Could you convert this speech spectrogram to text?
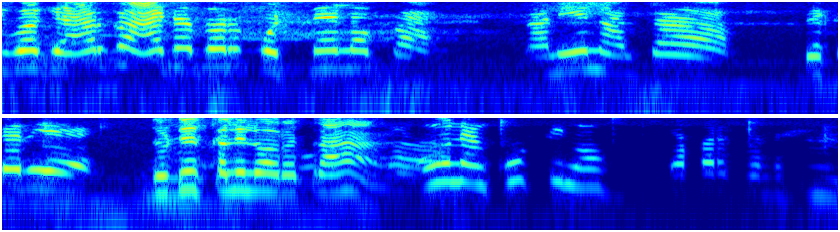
ಇವಾಗ ಯಾರ್ದು ಆಟೋದವ್ರು ಇಲ್ಲಪ್ಪ. ನಾನೇನ್ ಅಂತ ಬೇಕಾದ್ರೆ ದುಡ್ಡು ಇಸ್ಕಲಿಲ್ವ ಅವ್ರ ಹತ್ರ? ಹ್ಞೂ ನಾನು ಕೂಗ್ತೀನಿ ಹೋಗು. ವ್ಯಾಪಾರಕ್ಕೆ ಬಂದೆ ಹ್ಞೂ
